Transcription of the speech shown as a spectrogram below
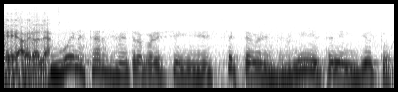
Eh, a ver, hola. Buenas tardes, Metrópolis. Sí, exactamente. Los niños están en YouTube.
